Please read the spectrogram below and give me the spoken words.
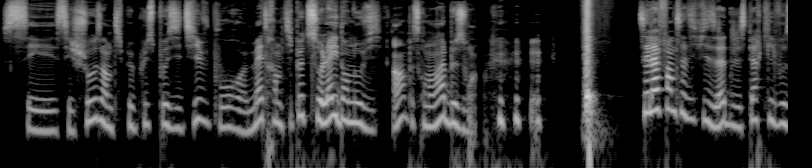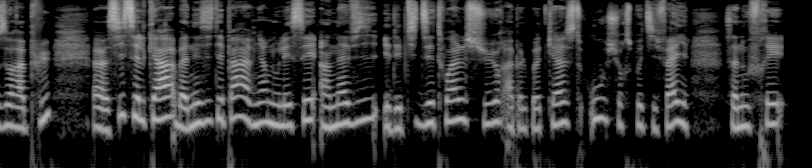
ces, ces, choses un petit peu plus positives pour mettre un petit peu de soleil dans nos vies, hein, parce qu'on en a besoin. C'est la fin de cet épisode, j'espère qu'il vous aura plu. Euh, si c'est le cas, bah, n'hésitez pas à venir nous laisser un avis et des petites étoiles sur Apple Podcast ou sur Spotify. Ça nous ferait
